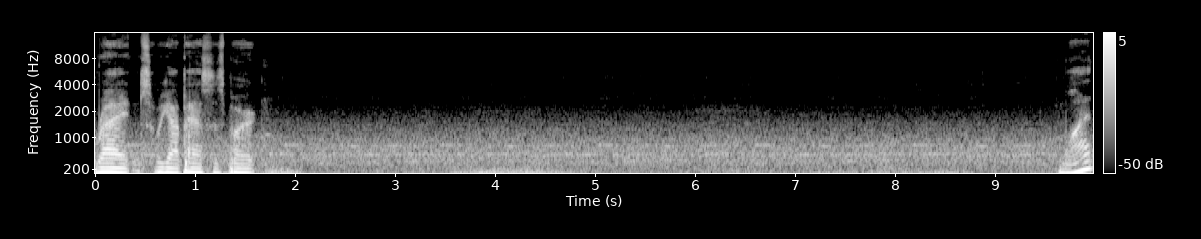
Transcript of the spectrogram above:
Right, so we got past this part. What?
